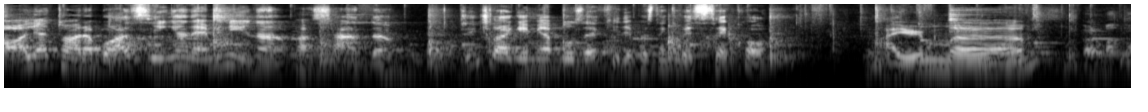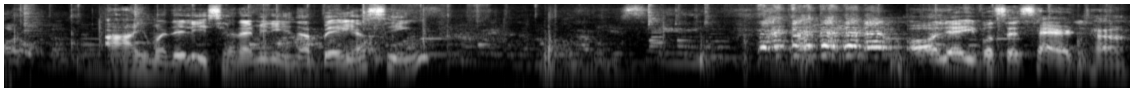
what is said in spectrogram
Olha a tora boazinha, né, menina? Passada. Gente, larguei minha blusa aqui, depois tem que ver se secou. A irmã. Agora uma torona. Ai, uma delícia, né, menina? Bem assim. Olha aí, você certa.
